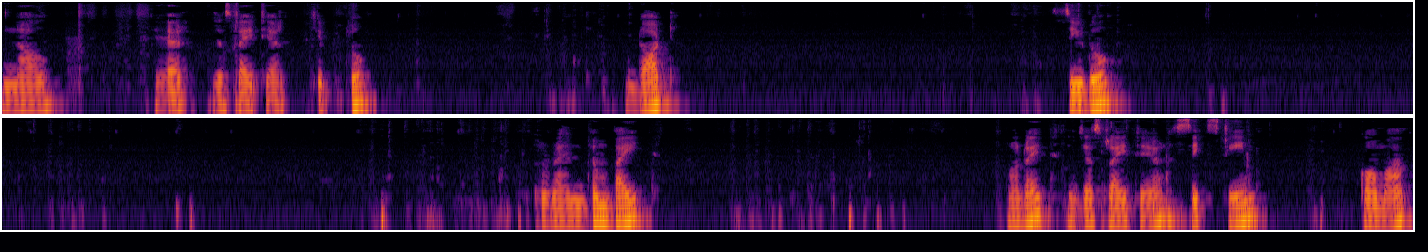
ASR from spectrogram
now here just write here crypto dot pseudo random byte. Alright just write here 16 comma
